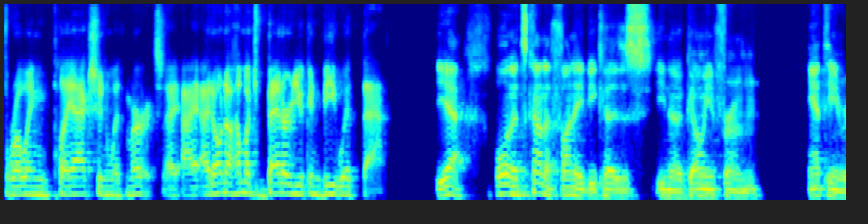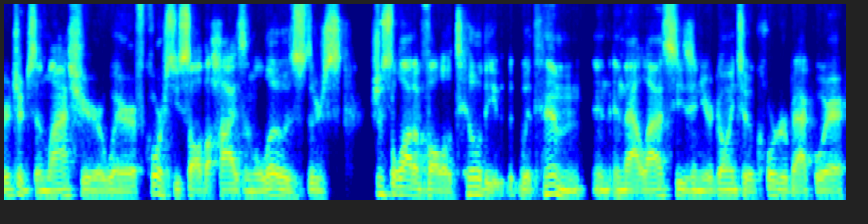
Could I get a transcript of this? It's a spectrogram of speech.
throwing play action with Mertz. I I don't know how much better you can be with that. Yeah, well, and it's kind of funny because you know going from Anthony Richardson last year, where of course you saw the highs and the lows. There's just a lot of volatility with him in, in that last season. You're going to a quarterback where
